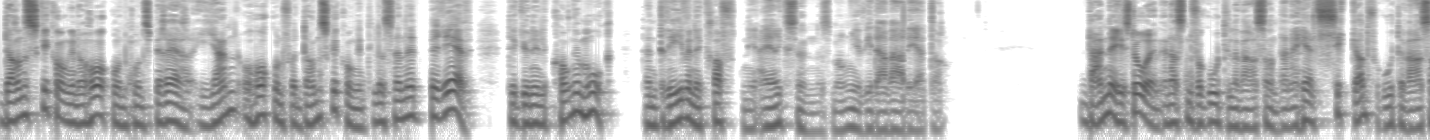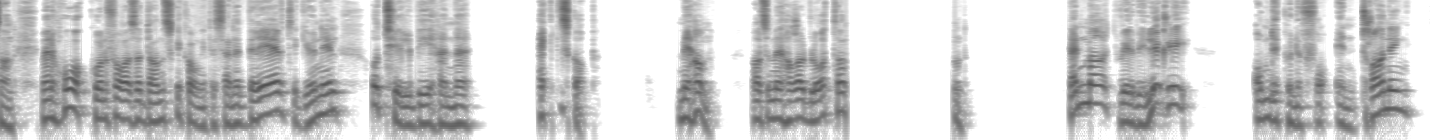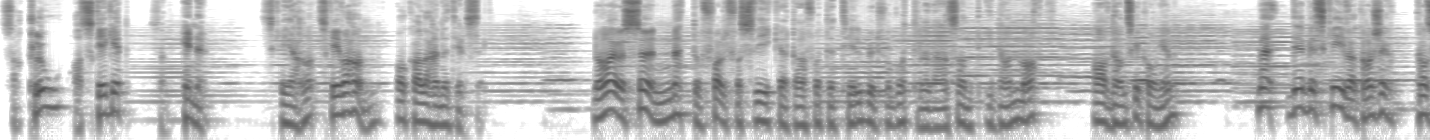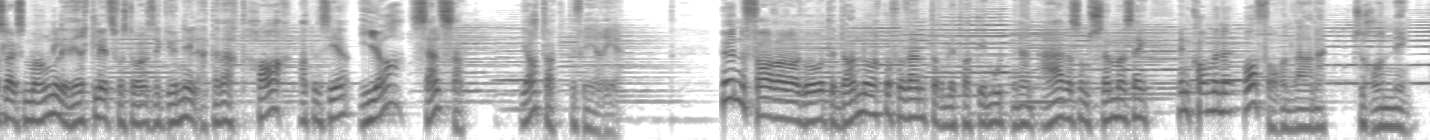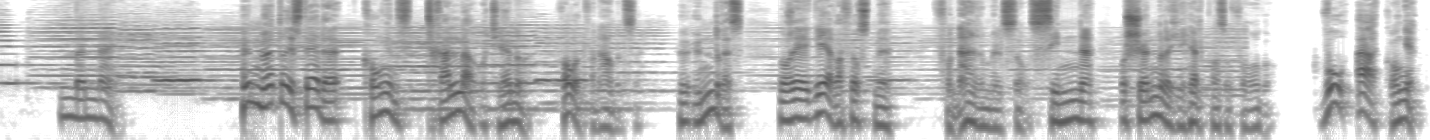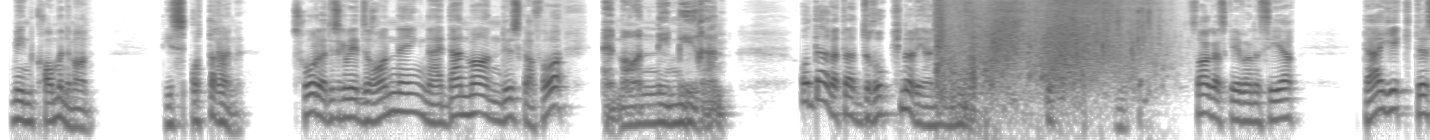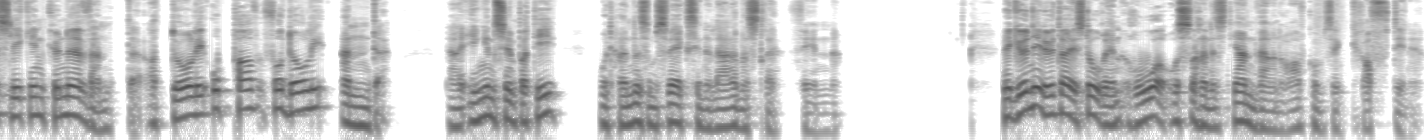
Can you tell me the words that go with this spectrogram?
Danskekongen og Håkon konspirerer igjen, og Håkon får danskekongen til å sende et brev til Gunhild kongemor, den drivende kraften i Eirikssønnenes mange viderverdigheter. Denne historien er nesten for god til å være sann, den er helt sikkert for god til å være sann, men Håkon får altså danskekongen til å sende brev til Gunhild og tilby henne ekteskap med han, altså med Harald Blåtann. Danmark ville bli lykkelig om det kunne få en dronning så klo og skigget som henne, skriver han og kaller henne til seg. Nå har jo sønnen nettopp falt for svik etter å ha fått et tilbud for godt til å være sant i Danmark av danskekongen, men det beskriver kanskje hva slags manglende virkelighetsforståelse Gunhild etter hvert har, at hun sier ja, selvsagt, ja takk til frieriet. Hun farer av gårde til Danmark og forventer å bli tatt imot med den ære som sømmer seg en kommende og forhåndværende dronning. Men nei. Hun møter i stedet kongens treller og tjenere for en fornærmelse. Hun undres og reagerer først med fornærmelse og sinne og skjønner ikke helt hva som foregår. Hvor er kongen, min kommende mann? De spotter henne. Tror du at du skal bli dronning? Nei, den mannen du skal få, er mannen i myren og deretter drukner de en i myr. Sagaskriverne sier der gikk det slik en kunne vente, at dårlig opphav får dårlig ende. Det er ingen sympati mot henne som svek sine læremestre finnene. Med Gunhild ute av historien roer også hennes gjenværende avkom seg kraftig ned.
